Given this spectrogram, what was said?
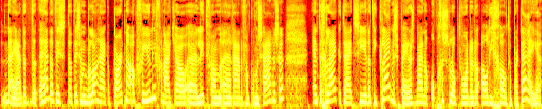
nou ja, dat, dat, hè, dat, is, dat is een belangrijke partner ook voor jullie, vanuit jouw uh, lid van uh, Raden van Commissarissen. En tegelijkertijd zie je dat die kleine spelers bijna opgeslokt worden door al die grote partijen.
